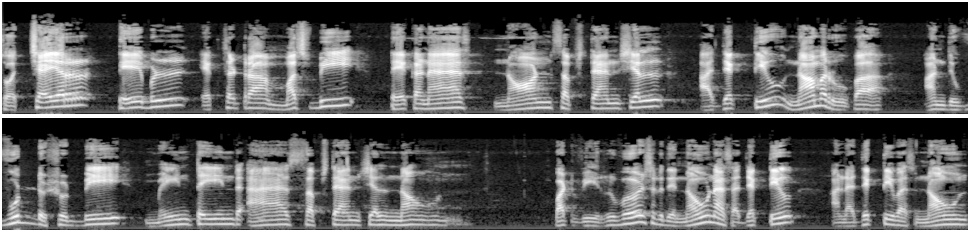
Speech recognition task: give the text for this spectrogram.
so chair table etcetera must be taken as non substantial adjective namarupa and the wood should be maintained as substantial noun. But we reversed the noun as adjective and adjective as noun.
